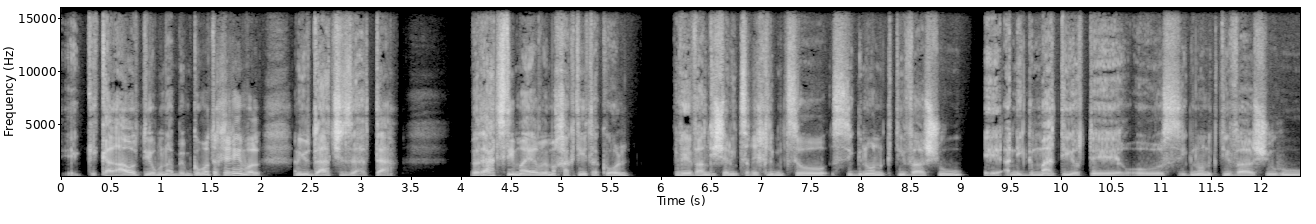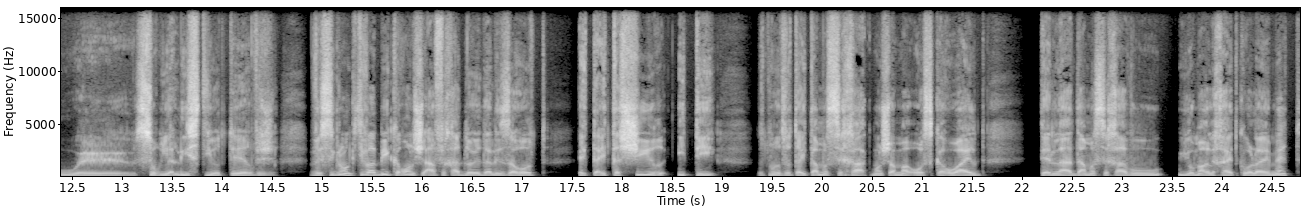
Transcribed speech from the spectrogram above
היא קראה אותי אומנם במקומות אחרים, אבל אני יודעת שזה אתה. ורצתי מהר ומחקתי את הכל, והבנתי שאני צריך למצוא סגנון כתיבה שהוא אה, אניגמטי יותר, או סגנון כתיבה שהוא אה, סוריאליסטי יותר, וסגנון כתיבה בעיקרון שאף אחד לא ידע לזהות את השיר איתי. זאת אומרת, זאת הייתה מסכה, כמו שאמר אוסקר ויילד, תן לאדם מסכה והוא יאמר לך את כל האמת.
